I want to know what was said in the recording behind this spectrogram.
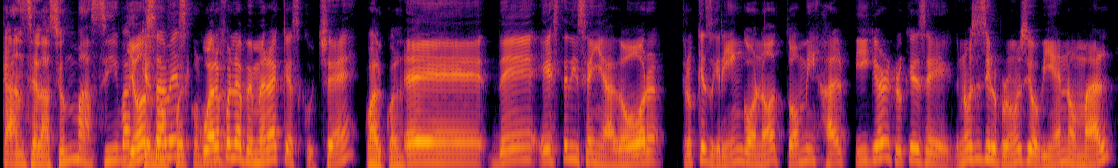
cancelación masiva yo, que no ¿sabes fue con cuál fue la primera que escuché? ¿Cuál, cuál? Eh, de este diseñador, creo que es gringo, ¿no? Tommy Hilfiger, creo que se, no sé si lo pronuncio bien o mal.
